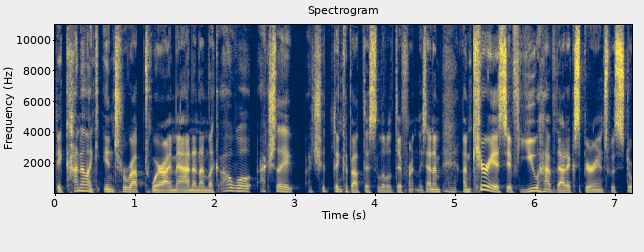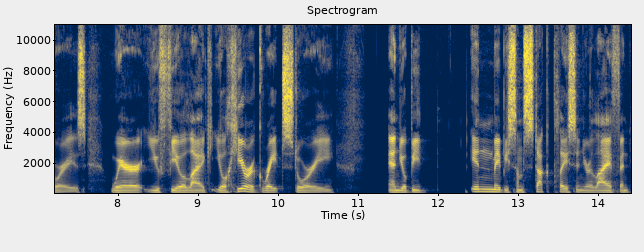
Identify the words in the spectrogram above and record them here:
they kind of like interrupt where I'm at. And I'm like, oh, well, actually, I, I should think about this a little differently. And I'm, mm-hmm. I'm curious if you have that experience with stories where you feel like you'll hear a great story and you'll be in maybe some stuck place in your life and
